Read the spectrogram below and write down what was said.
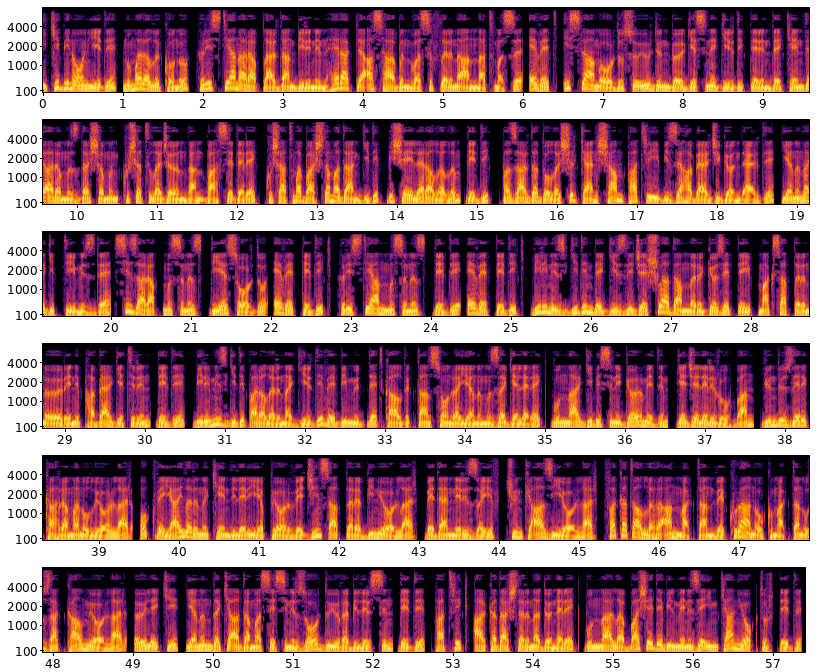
2017, numaralı konu, Hristiyan Araplardan birinin Herakle ashabın vasıflarını anlatması, evet, İslam ordusu Ürdün bölgesine girdiklerinde kendi aramızda Şam'ın kuşatılacağından bahsederek, kuşatma başlamadan gidip bir şeyler alalım, dedik, pazarda dolaşırken Şam Patriği bize haberci gönderdi, yanına gittiğimizde, siz Arap mısınız, diye sordu, evet dedik, Hristiyan mısınız, dedi, evet dedik, biriniz gidin de gizlice şu adamları gözetleyip maksatlarını öğrenip haber getirin, dedi, birimiz gidip aralarına girdi ve bir müddet kaldıktan sonra yanımıza gelerek, bunlar gibisini görmedim, geceleri ruhban, gündüzleri kahraman oluyorlar, ok ve yaylarını kendileri yapıyor ve cins atlara biniyorlar, bedenleri zayıf, çünkü az yiyorlar, fakat Allah'ı anmaktan ve Kur'an okumaktan uzak kalmıyorlar, öyle ki, yanındaki adama sesini zor duyurabilirsin, dedi, Patrik, arkadaşlarına dönerek, bunlarla baş edebilmenize imkan yoktur, dedi.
